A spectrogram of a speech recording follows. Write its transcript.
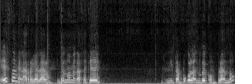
esta me la regalaron. Yo no me la saqué, ni tampoco la anduve comprando.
